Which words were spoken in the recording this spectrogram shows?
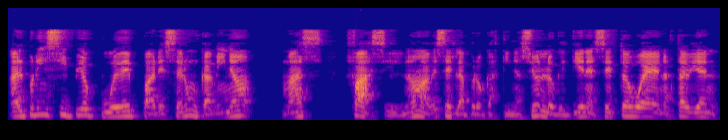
Al principio puede parecer un camino más fácil, ¿no? A veces la procrastinación lo que tiene es esto, bueno, está bien,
